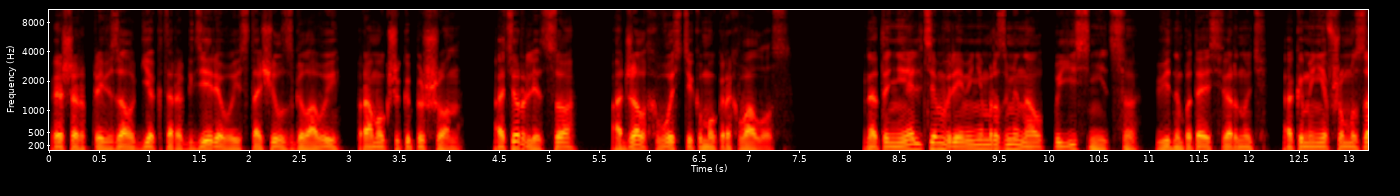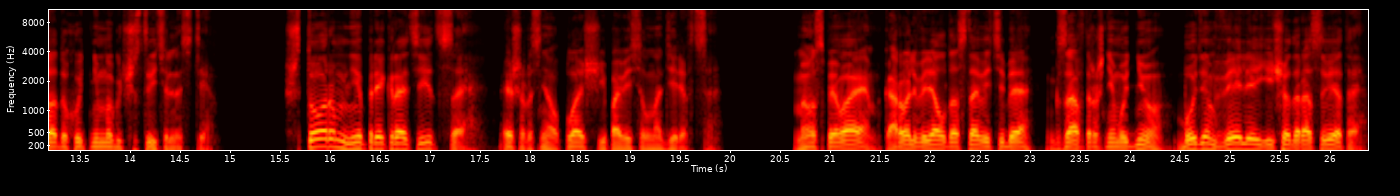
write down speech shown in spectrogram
Эшер привязал Гектора к дереву и стащил с головы промокший капюшон, отер лицо, отжал хвостик мокрых волос. Натаниэль тем временем разминал поясницу, видно, пытаясь вернуть окаменевшему заду хоть немного чувствительности. «Шторм не прекратится», — Эшер снял плащ и повесил на деревце. «Мы успеваем. Король велел доставить тебя к завтрашнему дню. Будем в Веле еще до рассвета»,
